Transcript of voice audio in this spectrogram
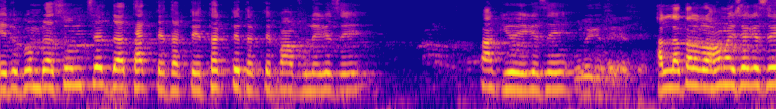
এইরকম রাসুল শেষদা থাকতে থাকতে থাকতে থাকতে পা ফুলে গেছে পা কি হয়ে গেছে আল্লাহ তালা রহম এসে গেছে।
